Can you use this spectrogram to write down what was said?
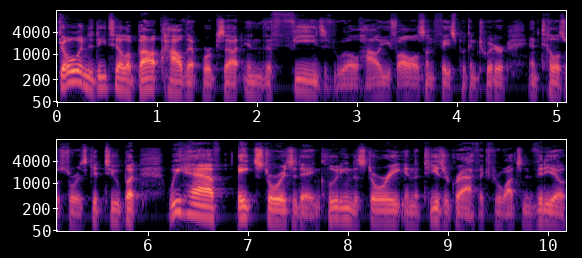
go into detail about how that works out in the feeds, if you will, how you follow us on Facebook and Twitter and tell us what stories get to. But we have eight stories today, including the story in the teaser graphic. If you're watching the video,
